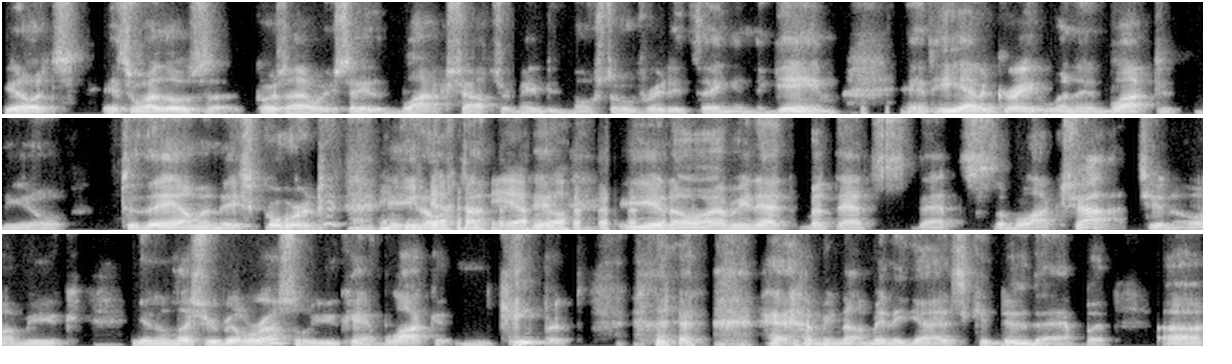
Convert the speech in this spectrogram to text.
You know, it's it's one of those. Uh, of course, I always say the block shots are maybe the most overrated thing in the game, and he had a great one and blocked it. You know, to them and they scored you know? Yeah, yeah. you know i mean that but that's that's the block shot you know? I mean you, you know unless you're bill russell you can't block it and keep it. I mean not many guys can do that but uh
